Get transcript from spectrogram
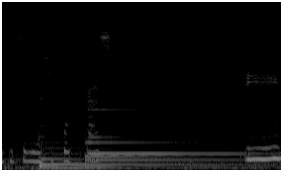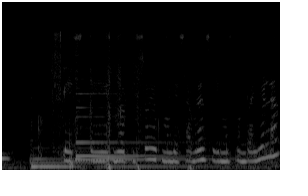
episodio de su podcast. Y este nuevo episodio, como ya sabrán, seguimos con Rayola.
